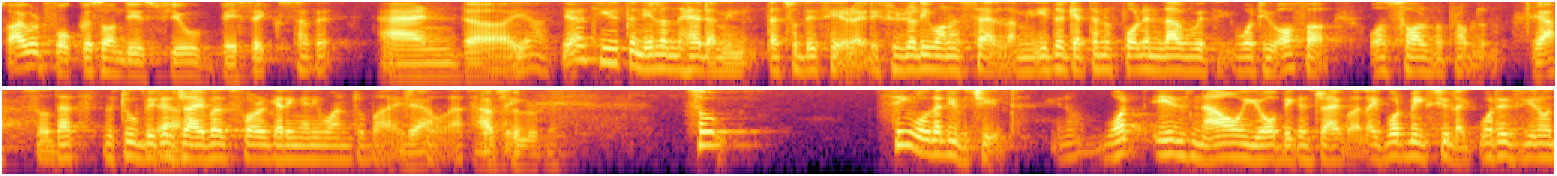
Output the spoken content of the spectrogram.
So I would focus on these few basics. Love it. And uh, yeah, Yeah, I think you hit the nail on the head. I mean, that's what they say, right? If you really want to sell, I mean, either get them to fall in love with what you offer or solve a problem. Yeah. So that's the two biggest Yeah. drivers for getting anyone to buy. yeah, so absolutely. absolutely. So, seeing all that you've achieved, you know, what is now your biggest driver? Like, what makes you like? What is you know?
